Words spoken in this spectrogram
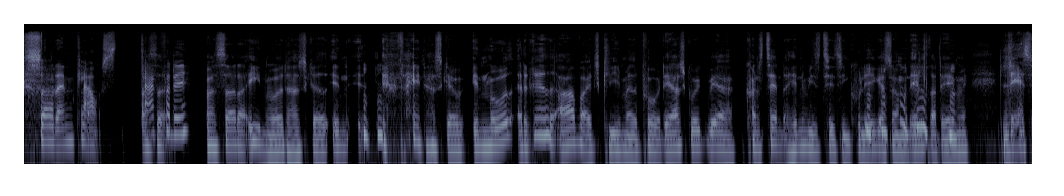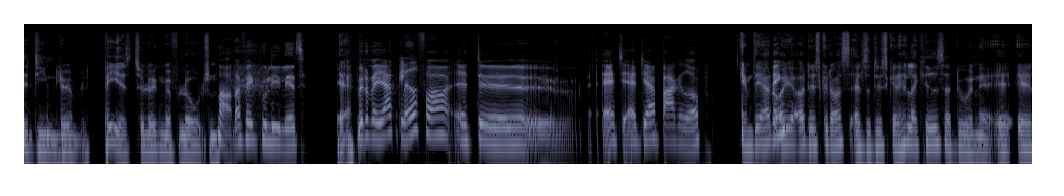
Sådan, Claus. Tak så- for det. Og så er der en måde, der har skrevet, en, der er en, der har skrevet, en måde at redde arbejdsklimaet på, det er sgu ikke være konstant at henvise til sin kollega som en ældre dame. Lasse din lømmel. PS, tillykke med forlovelsen. Nå, der fik du lige lidt. Ja. Ved du hvad, jeg er glad for, at, øh, at, at jeg er bakket op. Jamen det er Ikke? og, og det skal også, altså det skal heller ikke hedde sig, at du er en øh,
